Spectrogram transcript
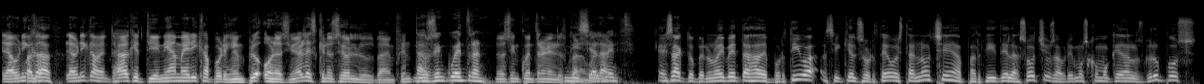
La única, la única ventaja que tiene América, por ejemplo, o Nacional, es que no se los va a enfrentar. No se encuentran. No se encuentran en los cuadrangulares. Exacto, pero no hay ventaja deportiva, así que el sorteo esta noche, a partir de las 8, sabremos cómo quedan los grupos.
